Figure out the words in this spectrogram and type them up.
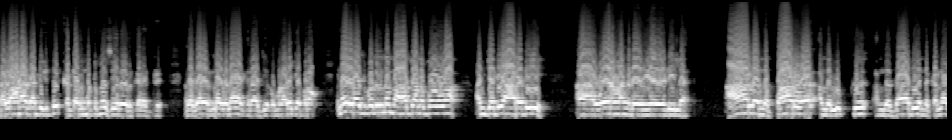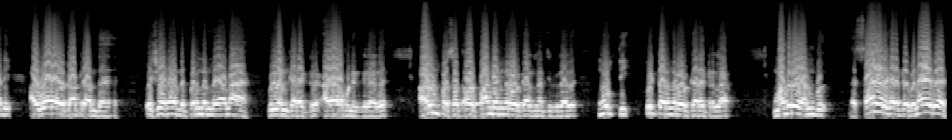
நல்லவனா காட்டிக்கிட்டு கெட்டது மட்டுமே செய்கிற ஒரு கேரக்டர் அந்த கேரக்டரில் விநாயகர் ராஜ் ரொம்ப நாளைக்கு அப்புறம். விநாயகர் ராஜ் பார்த்தீங்கன்னா இந்த ஆச்சான போகவா அஞ்சு அடி ஆறு அடி உயரம்லாம் கிடையாது ஏழு அடியில். ஆள் அந்த பார்வை அந்த லுக்கு அந்த தாடி அந்த கண்ணாடி அதுக்குள்ளார அவர் காட்டுற அந்த விஷயங்கள் அந்த பெருந்தன்மையான வில்லன் கேரக்டர் அழகாக பண்ணியிருக்கிறாரு அருண் பிரசாத் அவர் பாண்டியனுங்கிற ஒரு கேரக்டர் நடிச்சிருக்கிறாரு. மூர்த்தி பீட்டருங்கிற ஒரு கேரக்டர்ல மதுரை அன்பு இந்த சேகர் கேரக்டர் விநாயகர்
